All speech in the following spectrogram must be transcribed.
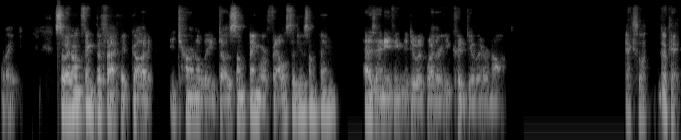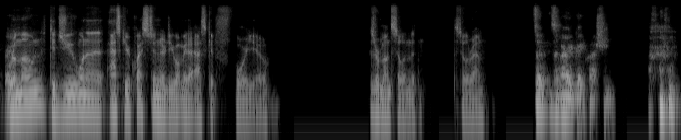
right? So I don't think the fact that God eternally does something or fails to do something has anything to do with whether he could do it or not. Excellent. Okay. Right. Ramon, did you want to ask your question or do you want me to ask it for you? Is Ramon still in the still around? So it's a very good question.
